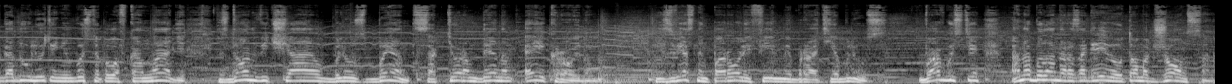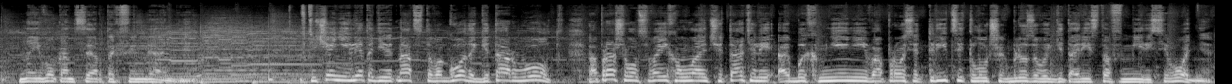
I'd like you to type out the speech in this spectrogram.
Же году Лютинин выступила в Канаде с Don Child Blues Band с актером Дэном Эйкройдом, известным по роли в фильме «Братья Блюз». В августе она была на разогреве у Тома Джонса на его концертах в Финляндии. В течение лета 2019 года Guitar World опрашивал своих онлайн-читателей об их мнении в вопросе 30 лучших блюзовых гитаристов в мире сегодня.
